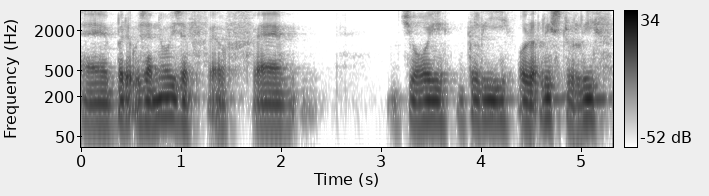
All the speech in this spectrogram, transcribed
Uh, but it was a noise of, of um, joy, glee, or at least relief.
